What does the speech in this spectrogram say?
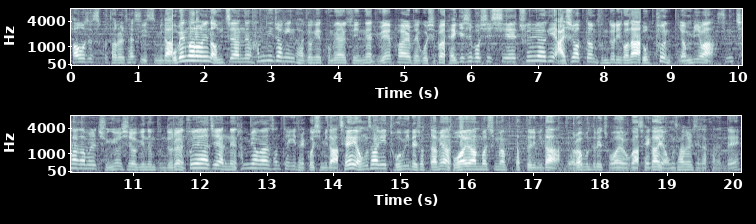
하우즈 스쿠터를 탈 수 있습니다. 500만 원이 넘지 않는 합리적인 가격에 구매할 수 있는 UFR 150은 125cc의 출력이 아쉬웠던 분들이거나 높은 연비와 승차감을 중요시 여기는 분들은 후회하지 않는 현명한 선택이 될 것입니다. 제 영상이 도움이 되셨다면 좋아요 한 번씩만 부탁드립니다. 여러분들의 좋아요가 제가 영상을 제작하는데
